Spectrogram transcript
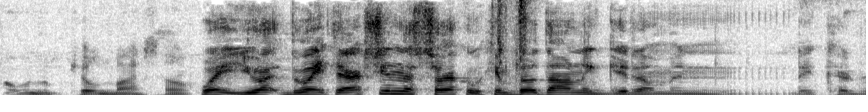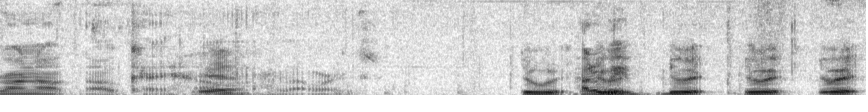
I wouldn't have killed myself. Wait, you wait. They're actually in the circle. We can build down and get them, and they could run out. Okay. I don't Yeah. know how that works. Do it. How do, do it. Do it. Do it. Do it.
